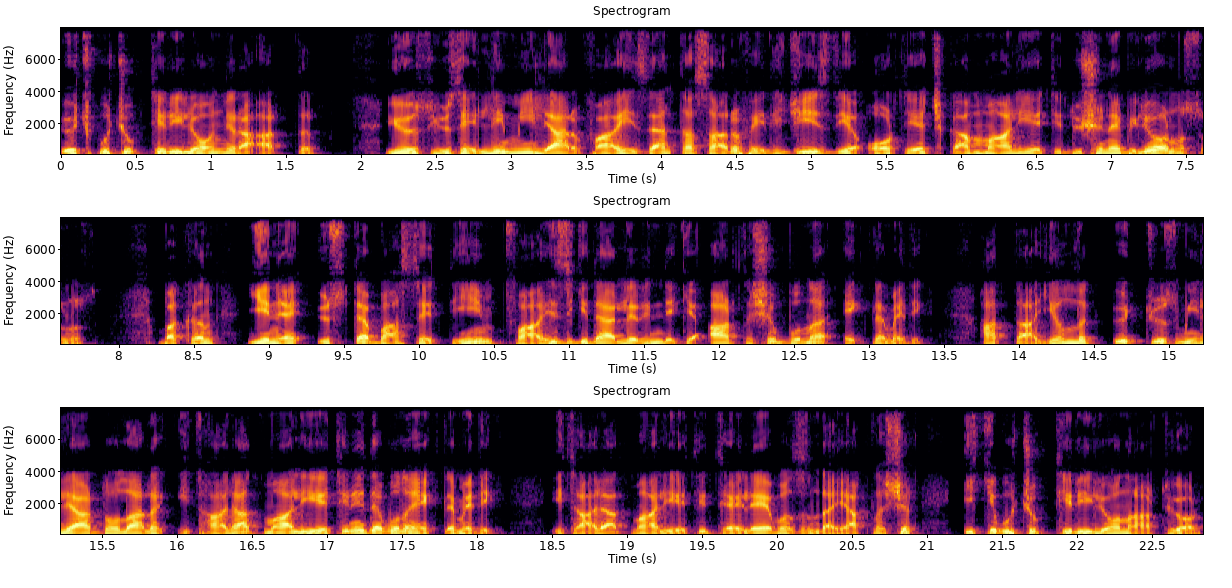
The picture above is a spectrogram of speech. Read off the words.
3,5 trilyon lira arttı. 100-150 milyar faizden tasarruf edeceğiz diye ortaya çıkan maliyeti düşünebiliyor musunuz? Bakın yine üstte bahsettiğim faiz giderlerindeki artışı buna eklemedik. Hatta yıllık 300 milyar dolarlık ithalat maliyetini de buna eklemedik. İthalat maliyeti TL bazında yaklaşık 2,5 trilyon artıyor.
